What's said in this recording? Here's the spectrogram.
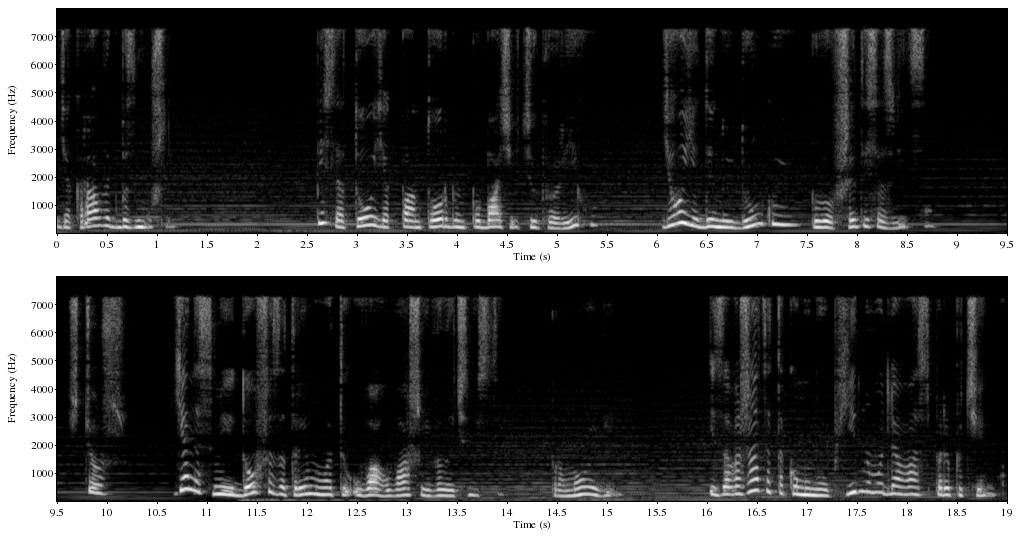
як равлик без мушлі? Після того, як пан Торбин побачив цю проріху, його єдиною думкою було вшитися звідси. Що ж, я не смію довше затримувати увагу вашої величності, промовив він, і заважати такому необхідному для вас перепочинку.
